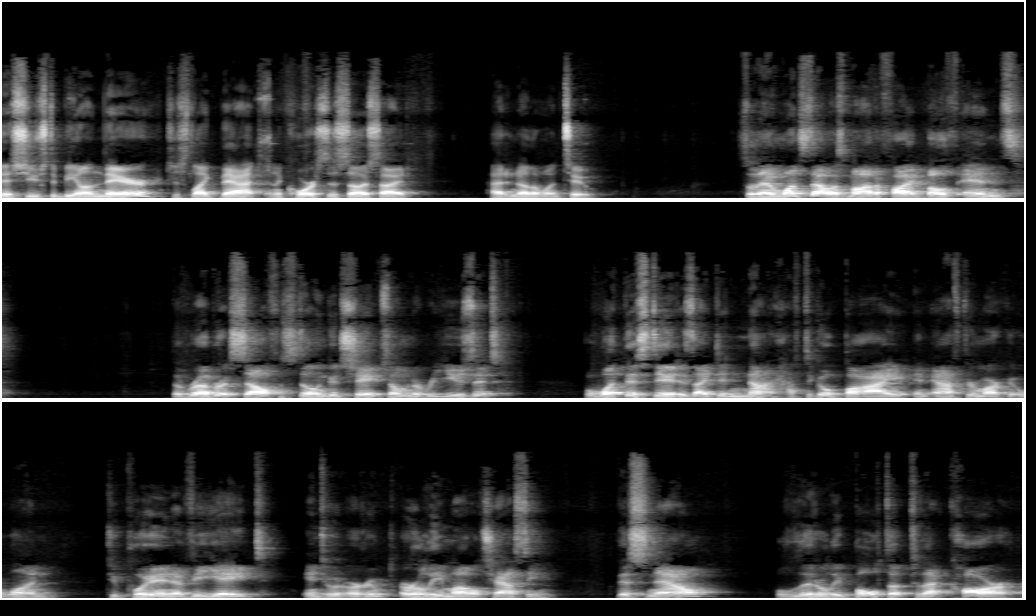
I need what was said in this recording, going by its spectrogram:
This used to be on there, just like that. And of course, this other side had another one too. So then once that was modified, both ends, the rubber itself is still in good shape, so I'm to reuse it. But what this did is I did not have to go buy an aftermarket one to put in a V8 into an early model chassis. This now will literally bolt up to that car.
